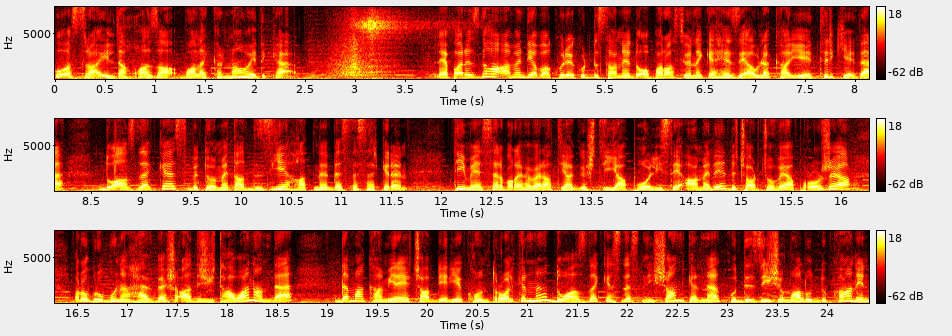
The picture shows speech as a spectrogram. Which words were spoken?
و ئەسرائیل داخوازە باڵەکردناوێ دکە. لە پارێزگەها ئامەندیا باکوورێ کوردستانێت ئۆپەراسسیۆنەکە هێزی ئەولەکاریە ترکێدا دوازدە کەس بە تۆمەتا دزیە هاتنە دەستە سەرکردن. تیمێ سەر بەڕێ هەبەراتیا گشتی یا پۆلیسی ئامەدێ دە چارچۆڤەیە پرۆژەیە ڕۆبرووبوونا هەفبەش ئادژی تاواناندا دەما کامیرەیە چاودێریە کۆنتترۆلکردە دوازدە کەس دەست نیشانکردە کو دزی ژماڵ و دوکانین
